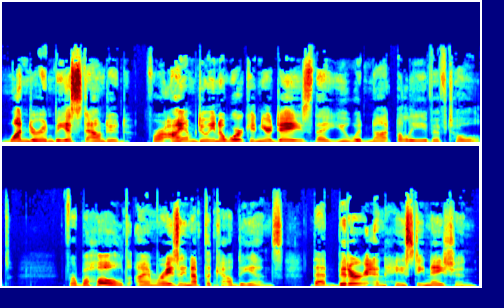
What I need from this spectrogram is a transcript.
wonder and be astounded, for I am doing a work in your days that you would not believe if told. For behold, I am raising up the Chaldeans, that bitter and hasty nation,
